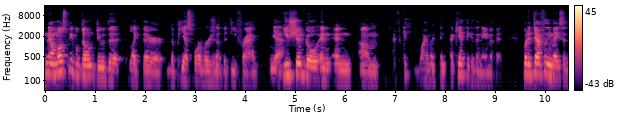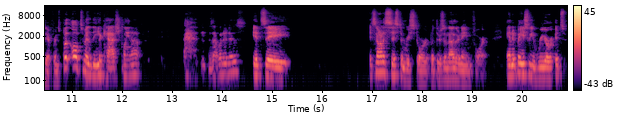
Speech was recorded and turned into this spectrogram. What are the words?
now most people don't do the like their the PS4 version of the defrag. Yeah. You should go and and um, I forget why am I think I can't think of the name of it, but it definitely makes a difference. But ultimately, the cache cleanup. Is that what it is? it's a it's not a system restore, but there's another name for it, and it basically reor it's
